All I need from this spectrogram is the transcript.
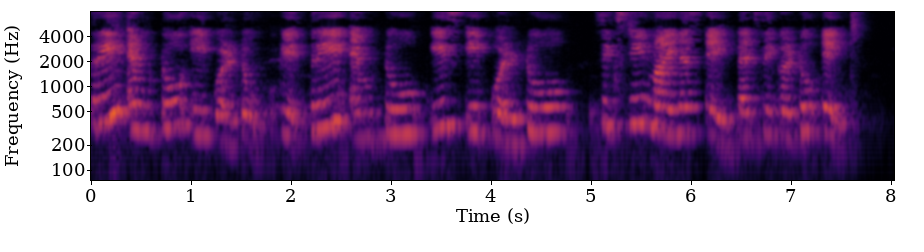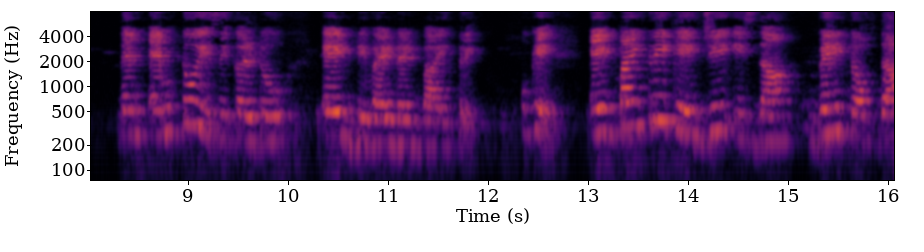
3m2 equal to, okay, 3m2 is equal to 16 minus 8, that's equal to 8. Then m2 is equal to 8 divided by 3. Okay, 8 by 3 kg is the weight of the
